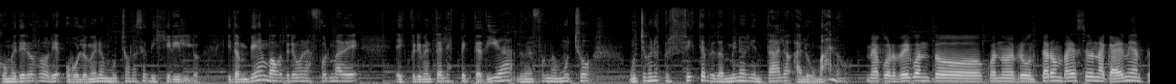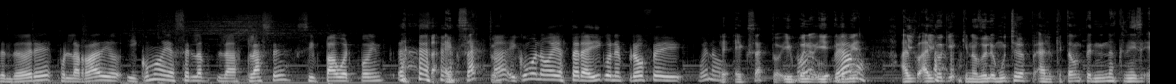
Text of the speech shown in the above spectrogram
cometer errores o por lo menos mucho más digerirlo. Y también vamos a tener una forma de experimentar la expectativa de una forma mucho, mucho menos perfecta, pero también orientada a lo, a lo humano. Me acordé cuando, cuando me preguntaron, ¿vaya a ser una academia de emprendedores por la radio? ¿Y cómo vaya a hacer la- las clases sin PowerPoint? Exacto. ¿Ah? ¿Y cómo no vaya a estar ahí con el profe? Y, bueno, Eh, Exacto. Y No, bueno, y, veamos. también Algo, algo que, nos duele mucho a los que estamos emprendiendo es que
